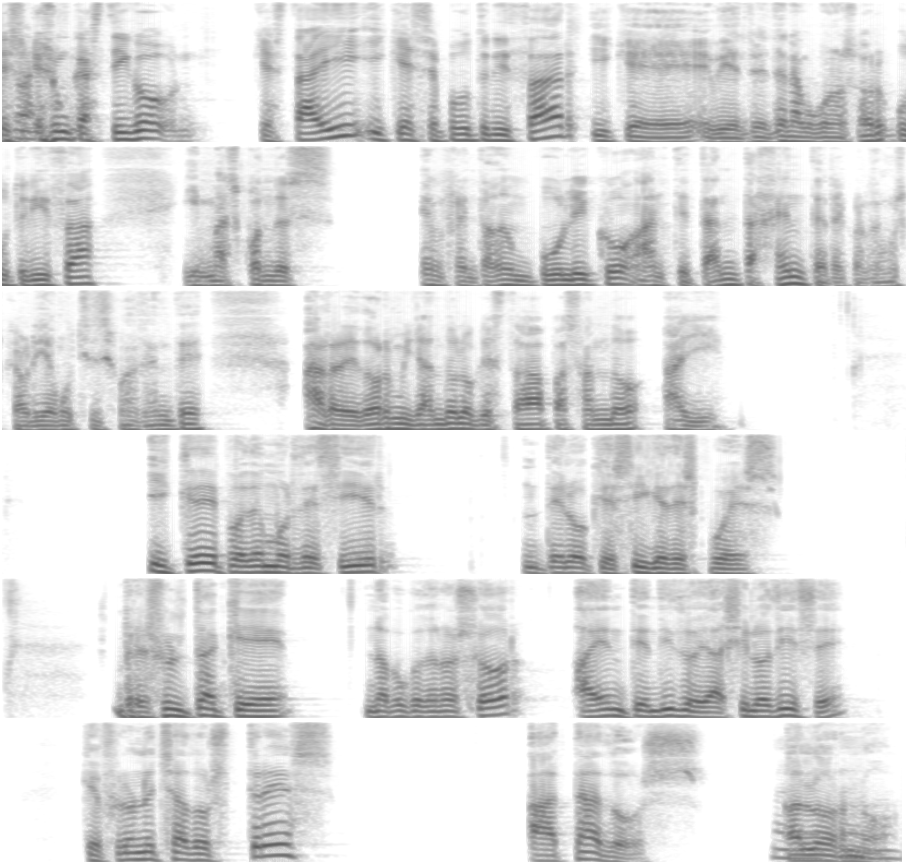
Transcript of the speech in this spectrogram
Es, un castigo que está ahí y que se puede utilizar y que evidentemente Nabucodonosor utiliza, y más cuando es enfrentado en público ante tanta gente. Recordemos que habría muchísima gente alrededor mirando lo que estaba pasando allí. ¿Y qué podemos decir de lo que sigue después? Resulta que Nabucodonosor ha entendido, y así lo dice, que fueron echados tres atados al horno.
